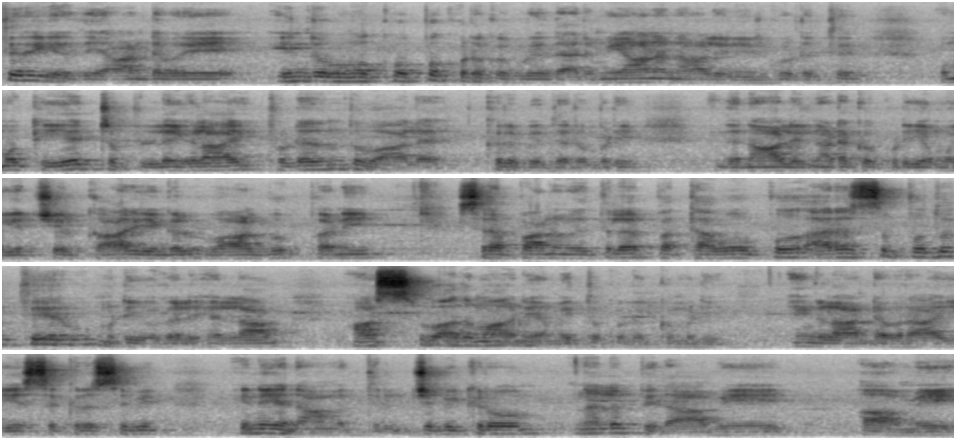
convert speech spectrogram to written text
தெரிகிறது ஆண்டவரே இன்று உமக்கு ஒப்பு கொடுக்கக்கூடிய அருமையான நாளில் நீர் கொடுத்து உமக்கு ஏற்ற பிள்ளைகளாய் தொடர்ந்து வாழ கிருபி தரும்படி இந்த நாளில் நடக்கக்கூடிய முயற்சிகள் காரியங்கள் வாழ்வு பணி சிறப்பான விதத்தில் பத்தாம் வகுப்பு அரசு பொது தேர்வு முடிவுகள் எல்லாம் ஆசீர்வாதமாக நீ அமைத்துக் கொடுக்கும்படி எங்கள் ஆண்டவராக இயேசு கிறிஸ்துவின் இணைய நாமத்தில் ஜெபிக்கிறோம். நல்ல பிதாவே ஆமே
